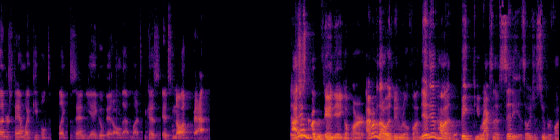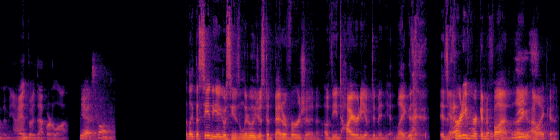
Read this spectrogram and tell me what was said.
understand why people like the San Diego bit all that much because it's not bad. I just- enjoyed the San Diego part. I remember that always being real fun. The idea of having a big T Rex in a city is always just super fun to me. I enjoyed that part a lot. Yeah, it's fun. like the San Diego scene is literally just a better version of the entirety of Dominion. Like it's Yeah. pretty freaking fun. It Like. I like it.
